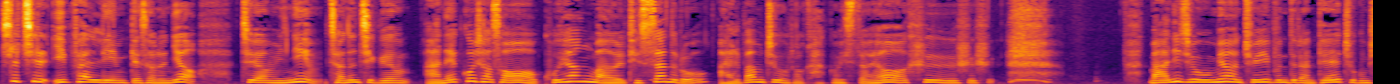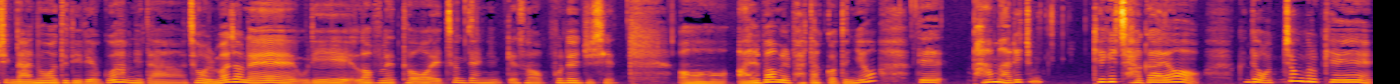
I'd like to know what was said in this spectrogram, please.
7728님께서는요, 주현미님, 저는 지금 아내 꼬셔서 고향 마을 뒷산으로 알밤 주우러 가고 있어요. 흐흐흐. 많이 주우면 주위 분들한테 조금씩 나누어 드리려고 합니다. 저 얼마 전에 우리 러브레터 애청자님께서 보내주신, 어, 알밤을 받았거든요. 근데 밤 알이 좀 되게 작아요. 근데 어쩜 그렇게,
